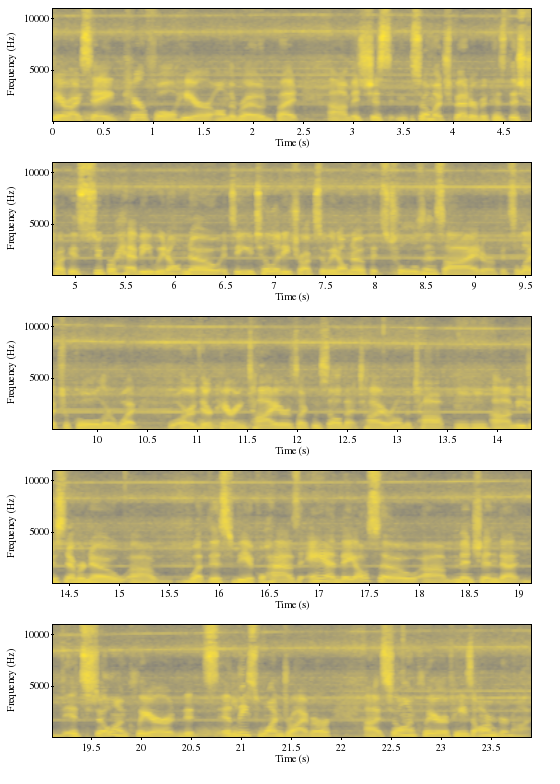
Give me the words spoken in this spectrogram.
dare I say, careful here on the road, but um, it's just so much better because this truck is super heavy. We don't know, it's a utility truck, so we don't know if it's tools inside or if it's electrical or what, or if they're carrying tires, like we saw that tire on the top. Um, you just never know uh, what this vehicle has. And they also um, mentioned that it's still unclear, that's at least one driver, uh, it's still unclear if he's armed or not.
